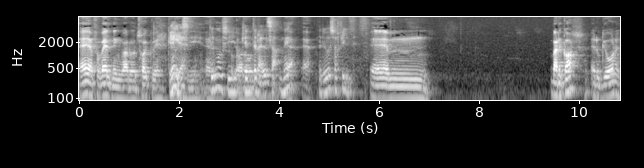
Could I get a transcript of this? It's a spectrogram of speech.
ja, ja, forvaltningen var du tryg ved, kan Ja, ja, sige. det må man sige. Og kendte dem alle sammen. Ikke? Ja, ja. Ja, det var så fint. Øhm, var det godt, at du gjorde det?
